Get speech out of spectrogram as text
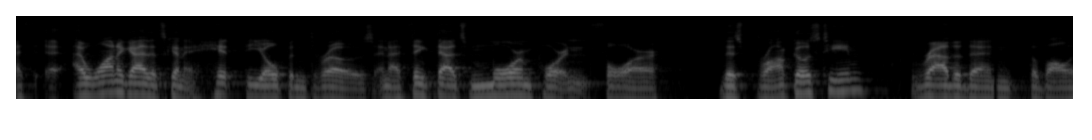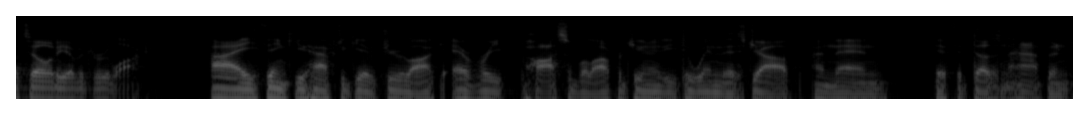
I th- I want a guy that's going to hit the open throws, and I think that's more important for this Broncos team rather than the volatility of a Drew Lock. I think you have to give Drew Lock every possible opportunity to win this job, and then if it doesn't happen,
